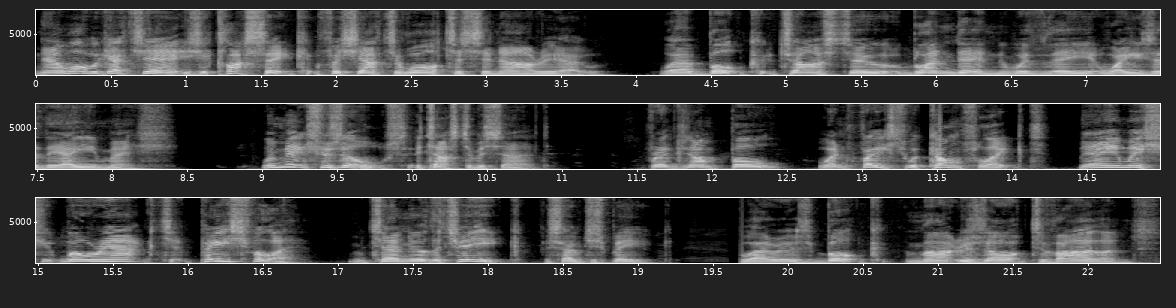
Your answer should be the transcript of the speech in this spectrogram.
Now, what we get here is your classic fish out of water scenario, where Book tries to blend in with the ways of the Amish. With mixed results, it has to be said. For example, when faced with conflict, the Amish will react peacefully turn the other cheek, so to speak, whereas Book might resort to violence.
